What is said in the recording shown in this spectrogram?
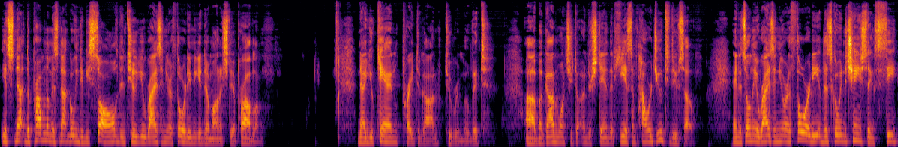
it's not the problem is not going to be solved until you rise in your authority and begin to admonish the problem. Now, you can pray to God to remove it, uh, but God wants you to understand that He has empowered you to do so. And it's only a rise in your authority that's going to change things. See,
